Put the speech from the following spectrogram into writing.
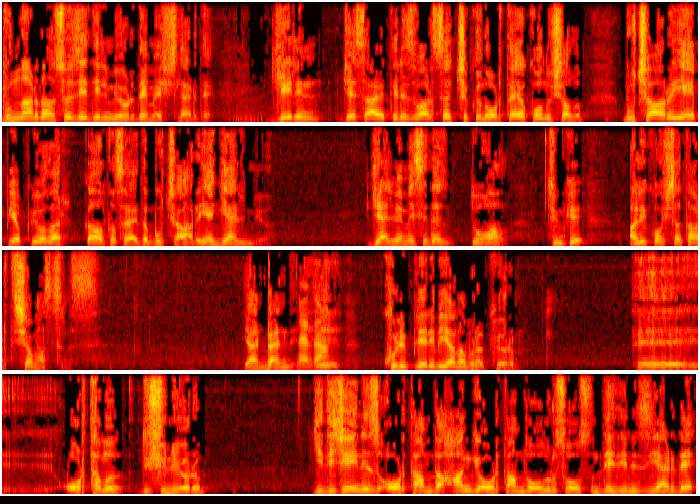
Bunlardan söz edilmiyor demeçlerde. Gelin cesaretiniz varsa çıkın ortaya konuşalım. Bu çağrıyı hep yapıyorlar. Galatasaray'da bu çağrıya gelmiyor. Gelmemesi de doğal. Çünkü Ali Koç'la tartışamazsınız. Yani ben Neden? e, kulüpleri bir yana bırakıyorum. E, ortamı düşünüyorum. Gideceğiniz ortamda hangi ortamda olursa olsun dediğiniz yerde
